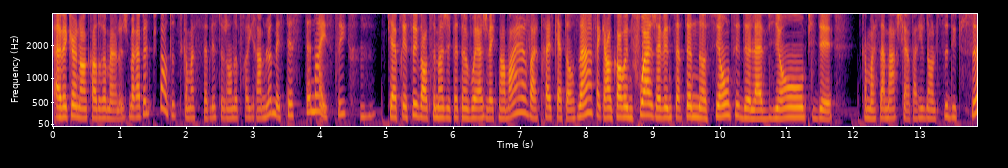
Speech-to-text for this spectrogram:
avec un encadrement. Là. Je me rappelle plus pas en tout comment ça s'appelait ce genre de programme-là, mais c'était c'était nice, tu sais. Mhm. Puis après ça, éventuellement, j'ai fait un voyage avec ma mère vers 13-14 ans. Fait qu'encore une fois, j'avais une certaine notion, tu sais, de l'avion, puis de comment ça marche quand t'arrives dans le sud et tout ça.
